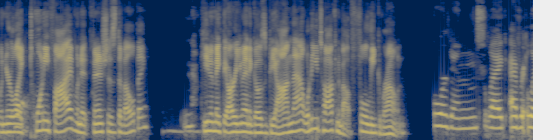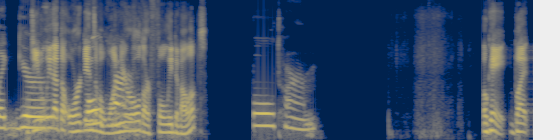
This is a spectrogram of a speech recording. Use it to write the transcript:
When you're like yes. 25, when it finishes developing? No. Can you even make the argument it goes beyond that? What are you talking about, fully grown? Organs, like every like your. Do you believe that the organs of a one year old are fully developed? Full term. Okay, but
